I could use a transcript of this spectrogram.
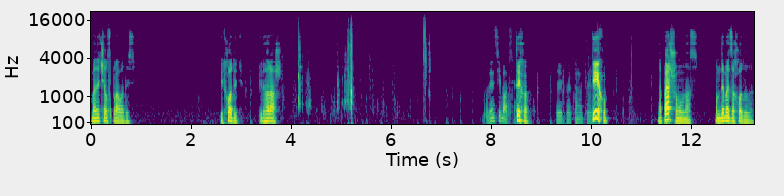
мене чел справа десь. Підходить. Під гараж. Один сібався. Тихо. Той, по якому ти... Тихо. На першому у нас. Там, де ми заходили.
